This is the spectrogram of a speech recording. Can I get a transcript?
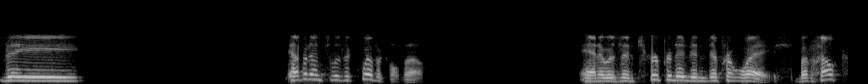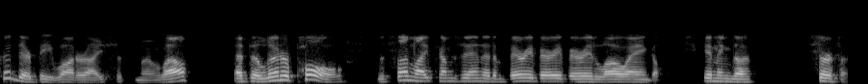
The evidence was equivocal, though, and it was interpreted in different ways. But how could there be water ice at the moon? Well, at the lunar poles, the sunlight comes in at a very, very, very low angle, skimming the surface.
